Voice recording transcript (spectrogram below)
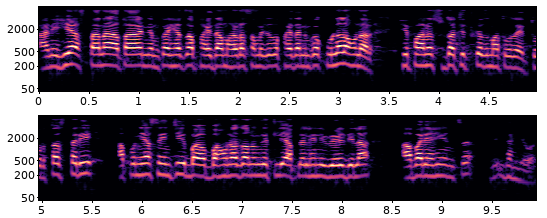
आणि हे असताना आता नेमका ह्याचा फायदा मराठा समाजाचा फायदा नेमका कुणाला होणार हे पाहणं सुद्धा तितकंच महत्वाचं आहे. तुर्तास तरी आपण या सहींची भावना जाणून घेतली. आपल्याला ह्यांनी वेळ दिला. आभारी आहे यांचं आणि धन्यवाद.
